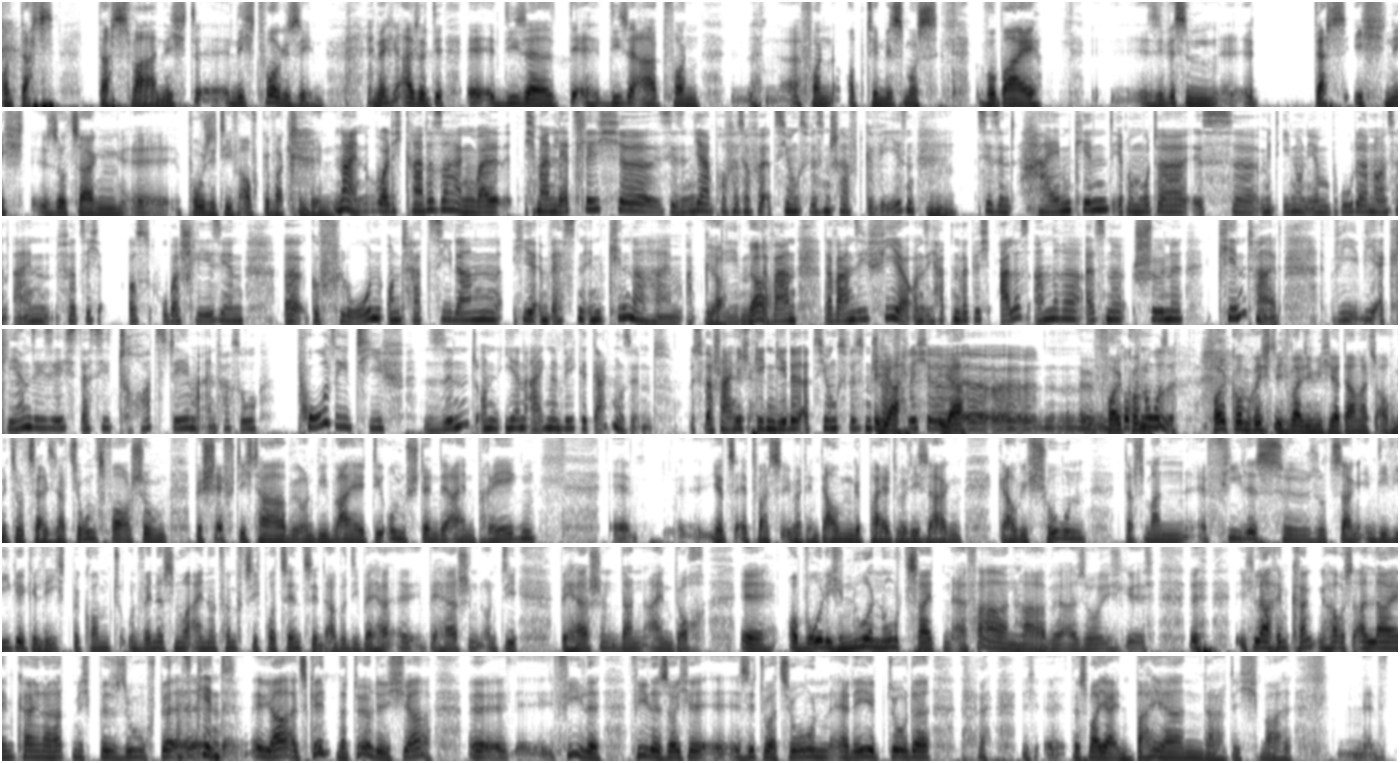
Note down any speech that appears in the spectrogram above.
Und das, das war nicht, nicht vorgesehen. Also die, äh, diese, diese Art von, von Optimismus, wobei Sie wissen, äh, dass ich nicht sozusagen äh, positiv aufgewachsen bin. Nein, wollte ich gerade sagen, weil ich meine, letztlich, äh, Sie sind ja Professor für Erziehungswissenschaft gewesen. Mhm. Sie sind Heimkind. Ihre Mutter ist äh, mit Ihnen und Ihrem Bruder 1941 aus Oberschlesien äh, geflohen und hat sie dann hier im Westen in Kinderheim abgegeben. Ja, ja. Da, waren, da waren sie vier und sie hatten wirklich alles andere als eine schöne Kindheit. Wie, wie erklären Sie sich, dass Sie trotzdem einfach so positiv sind und ihren eigenen Weg gegangen sind. Ist wahrscheinlich gegen jede erziehungswissenschaftliche ja, ja. Äh, äh, vollkommen, Prognose. Vollkommen richtig, weil ich mich ja damals auch mit Sozialisationsforschung beschäftigt habe und wie weit die Umstände einen prägen. Äh, jetzt etwas über den Daumen gepeilt, würde ich sagen, glaube ich schon, dass man vieles äh, sozusagen in die Wiege gelegt bekommt und wenn es nur 51 Prozent sind, aber die äh, beherrschen und die beherrschen dann einen doch, äh, obwohl ich nur Notzeiten erfahren habe. Also ich, äh, ich lag im Krankenhaus allein, keiner hat mich besucht. Als Kind? Äh, ja, als Kind natürlich, ja. Äh, viele, viele solche Situationen erlebt oder ich, das war ja in Bayern, da hatte ich mal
